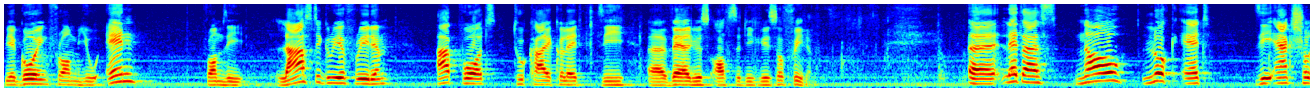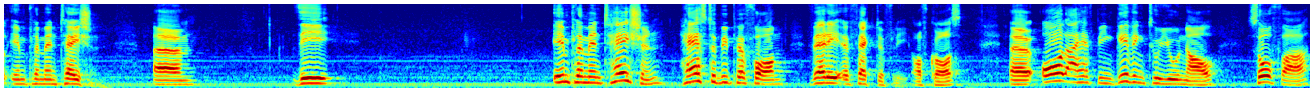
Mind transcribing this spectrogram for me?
We are going from un, from the last degree of freedom, upwards to calculate the uh, values of the degrees of freedom. Uh, let us now look at the actual implementation. Um, the implementation has to be performed very effectively, of course. Uh, all I have been giving to you now so far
